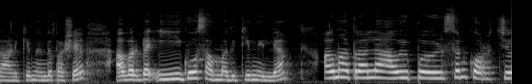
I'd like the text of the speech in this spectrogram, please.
കാണിക്കുന്നുണ്ട്. പക്ഷേ അവരുടെ ഈഗോ സമ്മതിക്കുന്നില്ല. അതുമാത്രമല്ല ആ ഒരു പേഴ്സൺ കുറച്ച്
